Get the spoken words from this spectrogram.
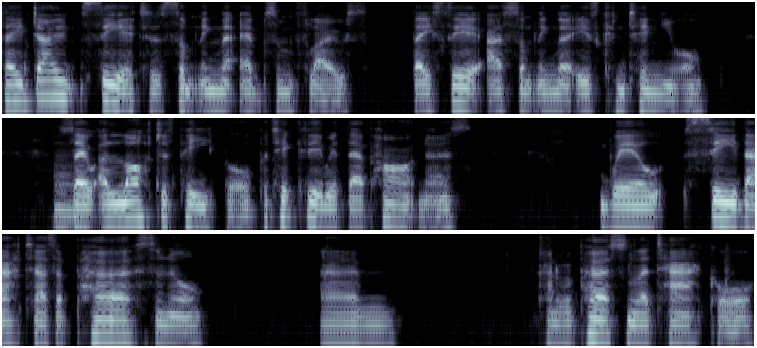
they don't see it as something that ebbs and flows. They see it as something that is continual. Mm. So a lot of people, particularly with their partners, will see that as a personal, um, kind of a personal attack or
